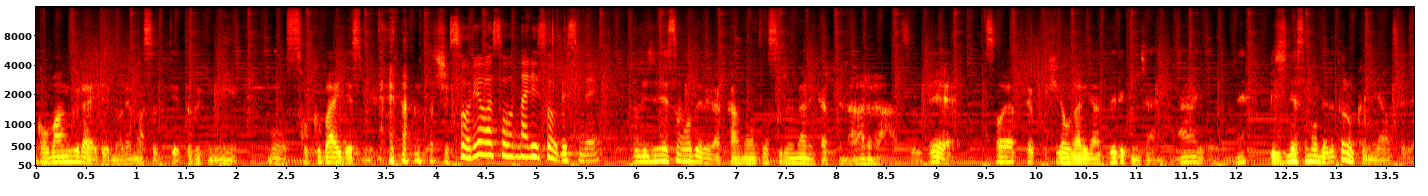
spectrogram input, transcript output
5万ぐらいで乗れますって言った時にもう即売ですみたいな話。をそれはそうなりそうですね。ビジネスモデルが可能とする何かっていうのはあるはずでそうやって広がりが出てくるんじゃないかないろいろね。ビジネスモデルとの組み合わせで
